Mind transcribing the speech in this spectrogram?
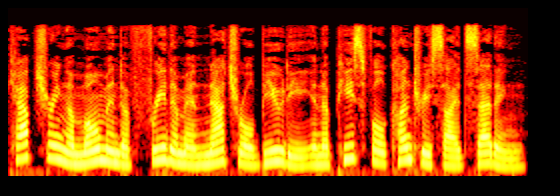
capturing a moment of freedom and natural beauty in a peaceful countryside setting.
